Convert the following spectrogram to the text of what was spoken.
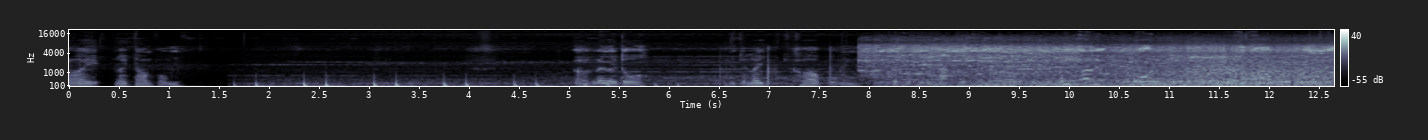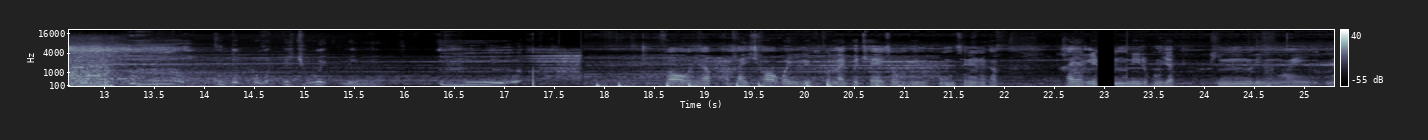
ร้ายไล่ตามผม เออแล้วไงต่อมันจะไล่ฆ่าผมจะผมหาไม่ทันแล้วมันมาแล้วคุณตำรวจไม่ช่วยเลยเออก็คครับถ้าใครชอบก็อย่าลืมกดไลค์กดแชร์ช่องพิมพ์คุงชแนลนะครับ ถ้าใครอยากเล่น วันนี้ทุกคมจะทิ้งลิงก์ไว้ใน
